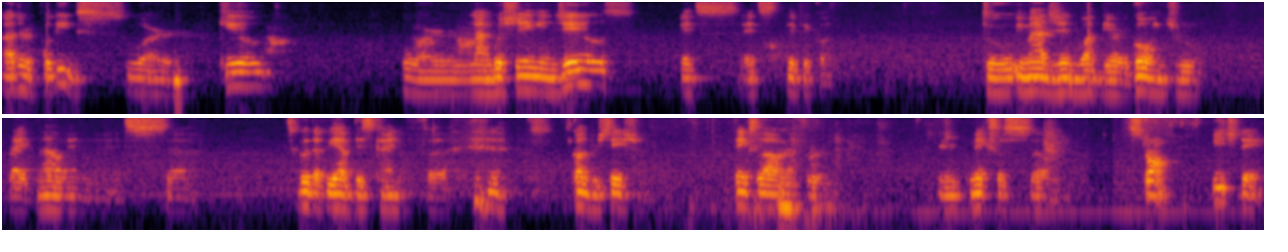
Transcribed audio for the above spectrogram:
other colleagues who are killed, who are languishing in jails. It's it's difficult to imagine what they are going through right now, and it's uh, it's good that we have this kind of uh, conversation. Thanks, Laura, for it makes us um, strong each day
